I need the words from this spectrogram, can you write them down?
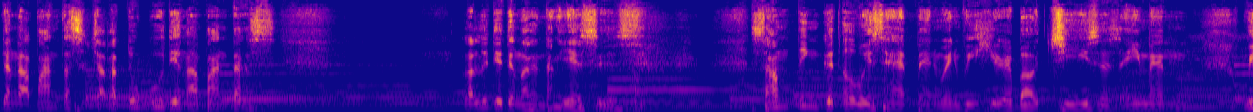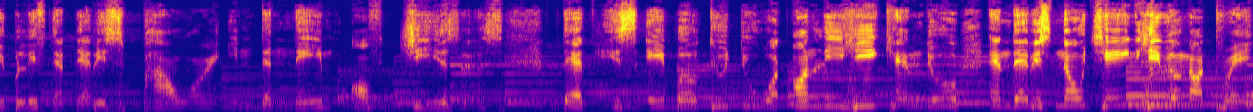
udah nggak pantas, secara tubuh dia nggak pantas. Lalu dia dengar tentang Yesus. Something good always happen when we hear about Jesus. Amen. We believe that there is power in the name of Jesus that is able to do what only He can do, and there is no chain He will not break.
